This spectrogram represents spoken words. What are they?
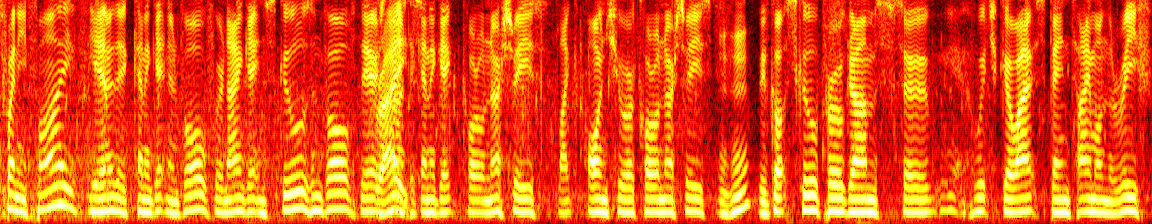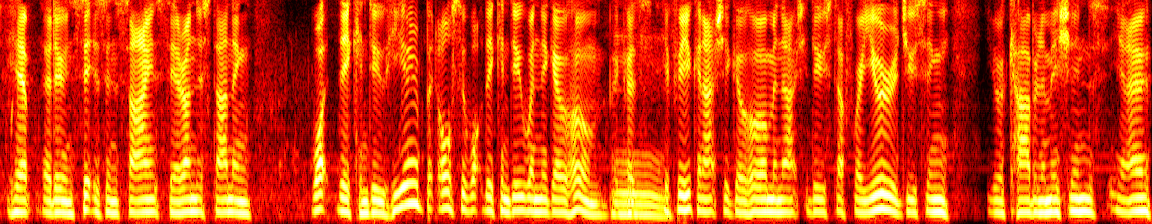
25, you know, they're kind of getting involved. We're now getting schools involved. They're starting to kind of get coral nurseries, like onshore coral nurseries. Mm-hmm. We've got school programs, so which go out, spend time on the reef. Yep. They're doing citizen science. They're understanding what they can do here, but also what they can do when they go home. Because Mm. if you can actually go home and actually do stuff where you're reducing your carbon emissions, you know,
